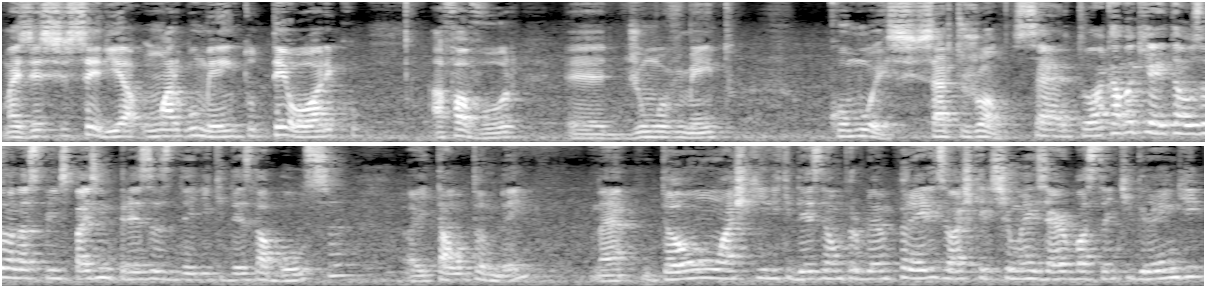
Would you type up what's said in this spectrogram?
Mas esse seria um argumento teórico a favor é, de um movimento como esse, certo, João? Certo. Acaba que a Itaú é uma das principais empresas de liquidez da bolsa, a Itaú também, né? Então, acho que liquidez não é um problema para eles. Eu acho que eles tinham uma reserva bastante grande,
